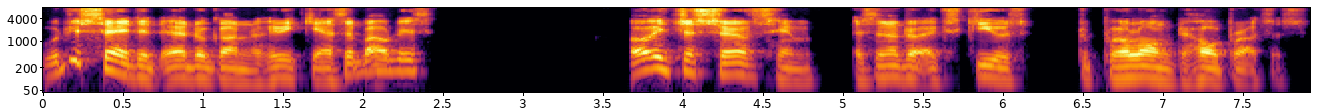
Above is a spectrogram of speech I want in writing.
Would you say that Erdogan really cares about this? Or it just serves him as another excuse to prolong the whole process?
